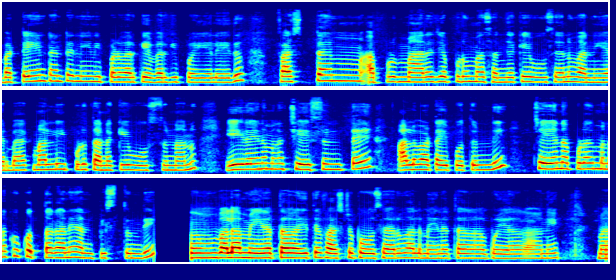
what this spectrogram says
బట్ ఏంటంటే నేను ఇప్పటివరకు ఎవరికి పోయలేదు. ఫస్ట్ టైం అప్పుడు మ్యారేజ్ అప్పుడు మా సంజయ్కే పోసాను వన్ ఇయర్ బ్యాక్ మళ్ళీ ఇప్పుడు తనకే పోస్తున్నాను. ఏదైనా మనకు చేస్తుంటే అలవాటు అయిపోతుంది చేయనప్పుడు అది మనకు కొత్తగానే అనిపిస్తుంది. వాళ్ళ మేనత అయితే ఫస్ట్ పోసారు వాళ్ళ మేనత పోయగానే మా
